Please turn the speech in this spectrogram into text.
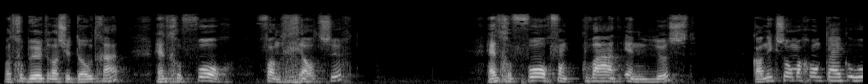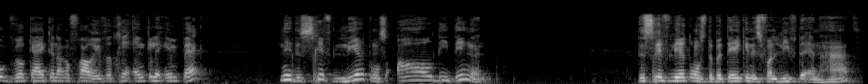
Wat gebeurt er als je doodgaat? Het gevolg van geldzucht. Het gevolg van kwaad en lust. Kan ik zomaar gewoon kijken hoe ik wil kijken naar een vrouw? Heeft dat geen enkele impact? Nee, de schrift leert ons al die dingen. De schrift leert ons de betekenis van liefde en haat.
